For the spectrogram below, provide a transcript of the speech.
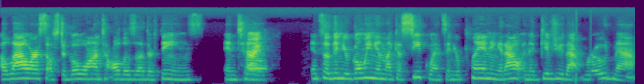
allow ourselves to go on to all those other things until. Right. And so then you're going in like a sequence and you're planning it out, and it gives you that roadmap.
